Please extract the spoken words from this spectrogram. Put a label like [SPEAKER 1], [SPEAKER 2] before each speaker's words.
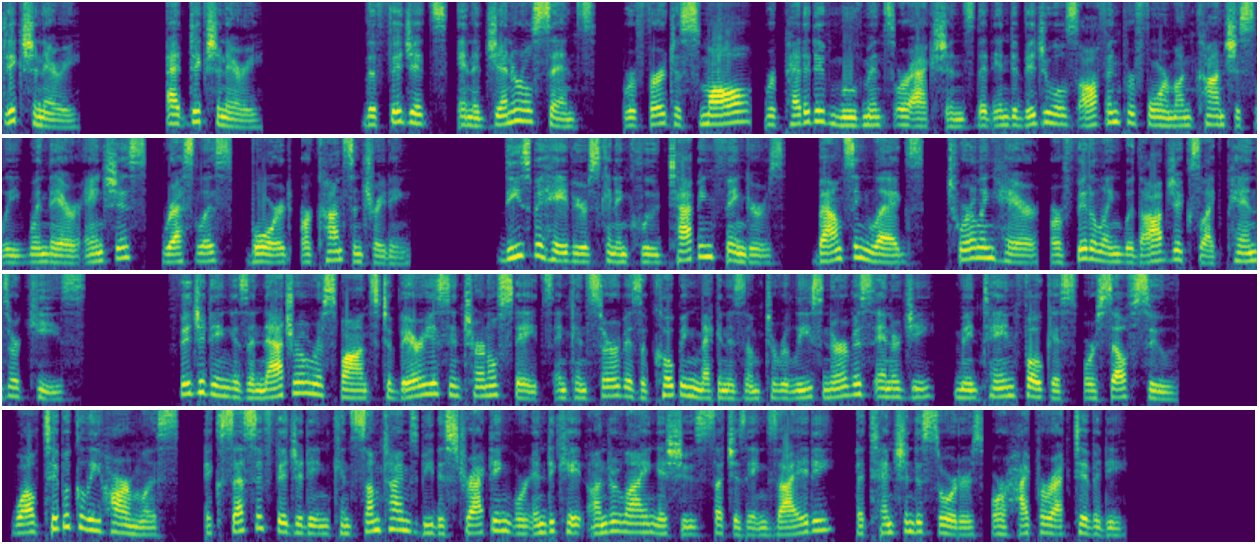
[SPEAKER 1] Dictionary. At dictionary. The fidgets, in a general sense, refer to small, repetitive movements or actions that individuals often perform unconsciously when they are anxious, restless, bored, or concentrating. These behaviors can include tapping fingers, bouncing legs, twirling hair, or fiddling with objects like pens or keys. Fidgeting is a natural response to various internal states and can serve as a coping mechanism to release nervous energy, maintain focus, or self-soothe. While typically harmless, excessive fidgeting can sometimes be distracting or indicate underlying issues such as anxiety, attention disorders, or hyperactivity.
